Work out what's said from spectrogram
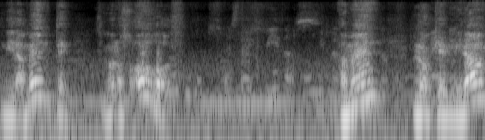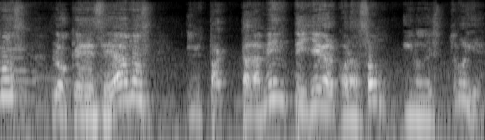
ni la mente, sino los ojos. Amén. Lo que miramos, lo que deseamos, impacta la mente y llega al corazón y nos destruye.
